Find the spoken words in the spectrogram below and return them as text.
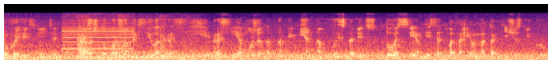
ой, извините, э, что в вооруженных силах России Россия может одновременно выставить 170 батальонно-тактических групп,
